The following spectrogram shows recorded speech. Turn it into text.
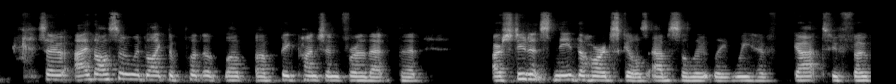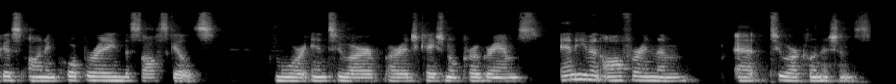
so I also would like to put a, a, a big punch in for that, that our students need the hard skills, absolutely. We have got to focus on incorporating the soft skills more into our, our educational programs and even offering them at, to our clinicians.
